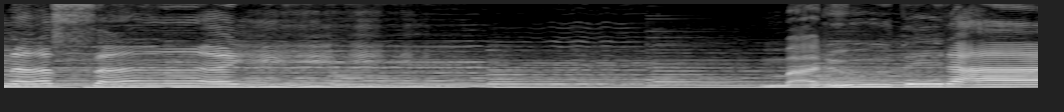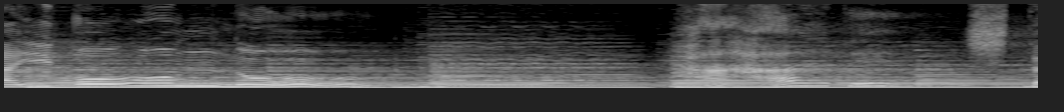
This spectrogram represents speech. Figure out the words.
なさい。まるでライオンの母でした。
